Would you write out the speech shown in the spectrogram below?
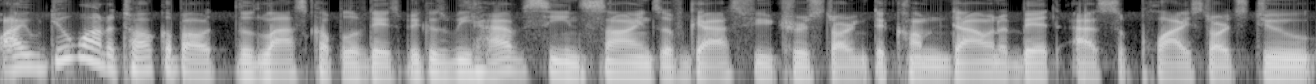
I do want to talk about the last couple of days because we have seen signs of gas futures starting to come down a bit as supply starts to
